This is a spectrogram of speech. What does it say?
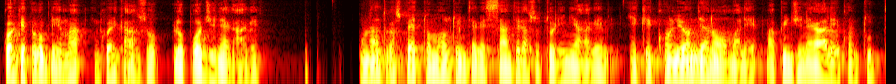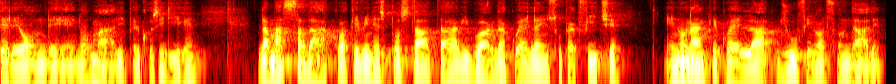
qualche problema in quel caso lo può generare. Un altro aspetto molto interessante da sottolineare è che con le onde anomale, ma più in generale con tutte le onde normali per così dire, la massa d'acqua che viene spostata riguarda quella in superficie e non anche quella giù fino al fondale,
